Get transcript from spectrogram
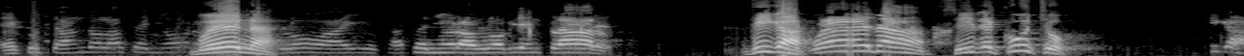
escuchando a la señora. Buena. Habló ahí, esa señora habló bien claro. Diga. Buena. Sí, te escucho. Diga.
